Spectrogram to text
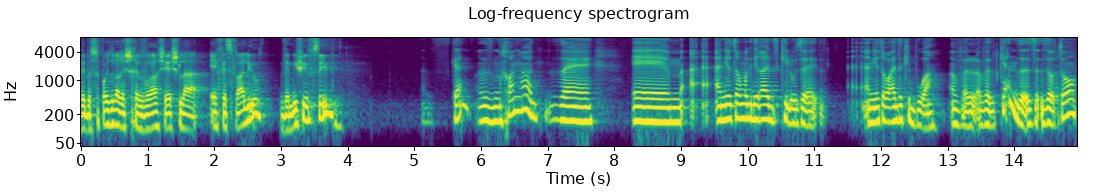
ובסופו של דבר יש חברה שיש לה אפס value, ומישהו הפסיד. אז כן, אז נכון מאוד, זה, אמ, אני יותר מגדירה את זה, כאילו זה, אני יותר רואה את זה כבועה, אבל, אבל כן, זה, זה, זה אותו,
